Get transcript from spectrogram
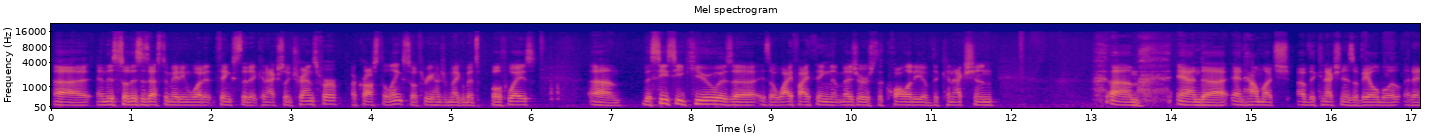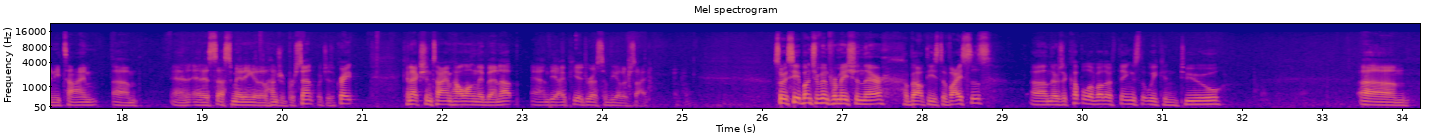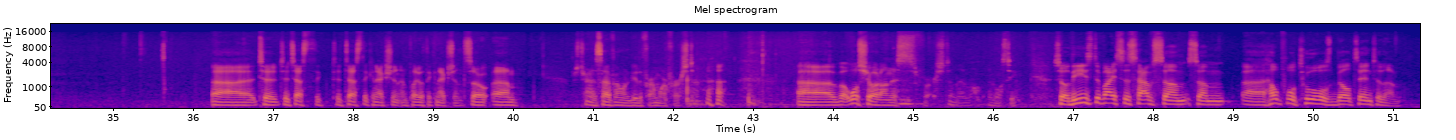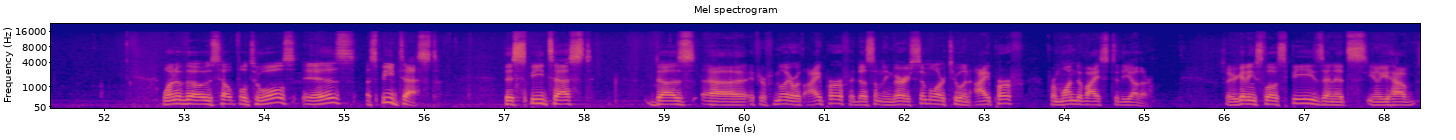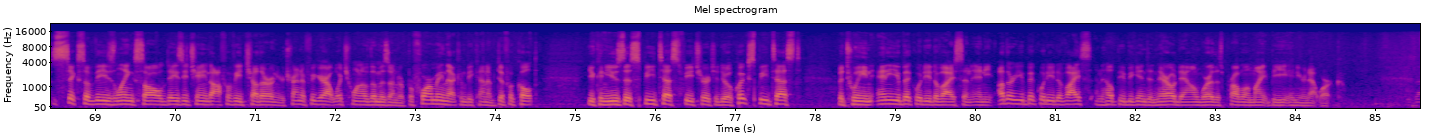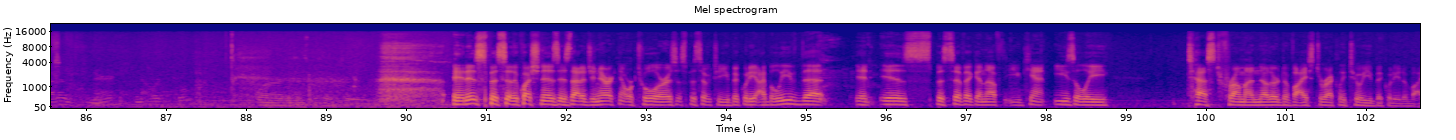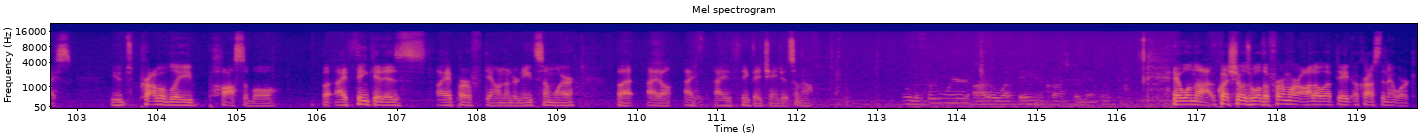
uh, and this so this is estimating what it thinks that it can actually transfer across the link. So 300 megabits both ways. Um, the CCQ is a is a Wi-Fi thing that measures the quality of the connection. Um, and uh, and how much of the connection is available at any time. Um, and, and it's estimating it at 100%, which is great. Connection time, how long they've been up, and the IP address of the other side. So we see a bunch of information there about these devices. Um, there's a couple of other things that we can do. Um, uh, to, to, test the, to test the connection and play with the connection. So um, I'm just trying to decide if I want to do the firmware first. uh, but we'll show it on this first, and then we'll, then we'll see. So these devices have some, some uh, helpful tools built into them. One of those helpful tools is a speed test. This speed test does, uh, if you're familiar with iPerf, it does something very similar to an iPerf from one device to the other. So you're getting slow speeds and it's, you know, you have six of these links all daisy chained off of each other and you're trying to figure out which one of them is underperforming. That can be kind of difficult. You can use this speed test feature to do a quick speed test between any Ubiquiti device and any other Ubiquiti device and help you begin to narrow down where this problem might be in your network. Is that a generic network tool? Or is it specific to? It is specific. The question is, is that a generic network tool or is it specific to Ubiquiti? I believe that it is specific enough that you can't easily test from another device directly to a Ubiquiti device. It's probably possible, but I think it is iPerf down underneath somewhere, but I don't, I, I think they change it somehow. Will the firmware auto update across the network? It will not. The question was, will the firmware auto update across the network?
